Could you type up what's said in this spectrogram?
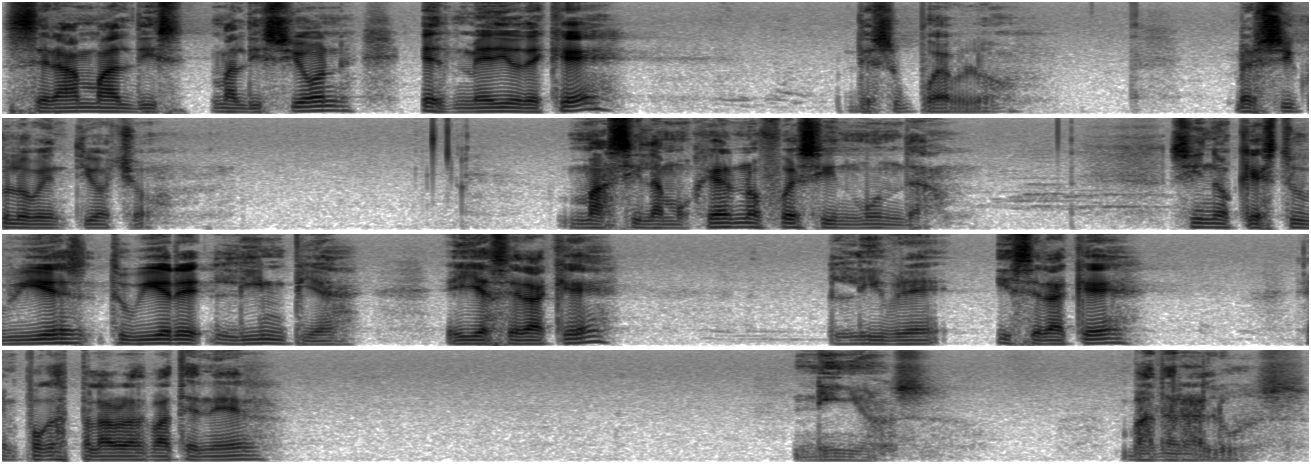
será maldición en medio de qué? De su pueblo versículo 28. Mas si la mujer no fuese inmunda, sino que estuviere, limpia, ella será qué? Libre y será qué? En pocas palabras va a tener niños, va a dar a luz.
